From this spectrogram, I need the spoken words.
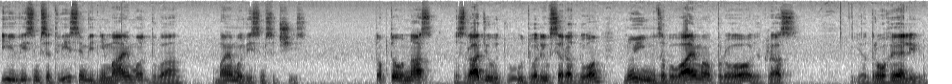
І 88 віднімаємо 2. Маємо 86. Тобто у нас з утворився радон. Ну і не забуваємо про якраз ядро гелію.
